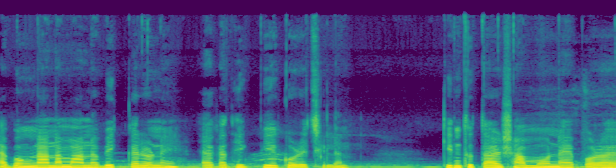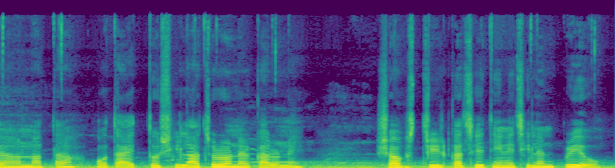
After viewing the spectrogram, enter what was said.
এবং নানা মানবিক কারণে একাধিক বিয়ে করেছিলেন। কিন্তু তার সাম্য, ন্যায়পরায়ণতা ও দায়িত্বশীল আচরণের কারণে সব স্ত্রীর কাছেই তিনি ছিলেন প্রিয়।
